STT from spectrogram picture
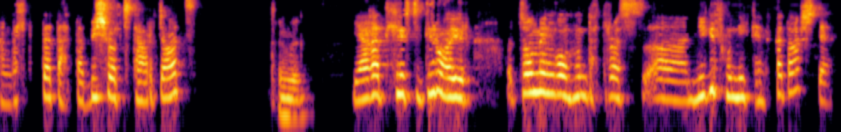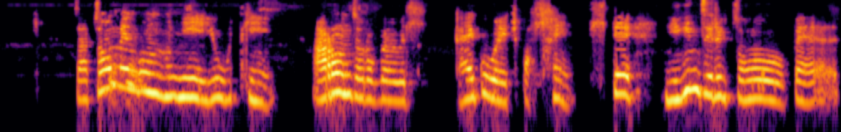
хангалттай дата биш болж таарж байгааз. Тийм байна. Ягаад тэгэхээр чи тэр хоёр 100 мянган хүн дотроос нэг л хүнийг таних гэдэг байгаа шүү дээ. За 100 мянган хүний юу гэдгийг 10 зураг байвал гайгүй байж болох юм. Гэхдээ нэгэн зэрэг 100 бай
